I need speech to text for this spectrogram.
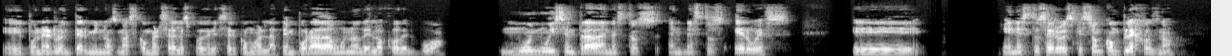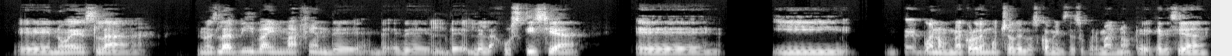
eh, ponerlo en términos más comerciales, podría ser como la temporada 1 del Ojo del Búho, muy, muy centrada en estos, en estos héroes, eh, en estos héroes que son complejos, ¿no? Eh, no, es la, no es la viva imagen de, la justicia y, bueno, me acordé mucho de los cómics de Superman, ¿no? Que, decían,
